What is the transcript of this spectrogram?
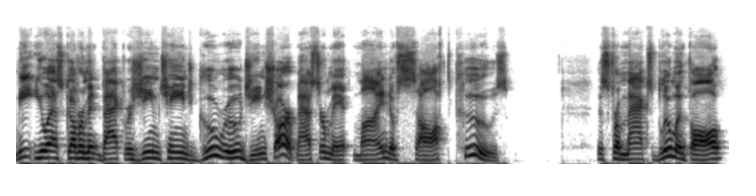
Meet U.S. government backed regime change guru Gene Sharp, mastermind of soft coups. This is from Max Blumenthal.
